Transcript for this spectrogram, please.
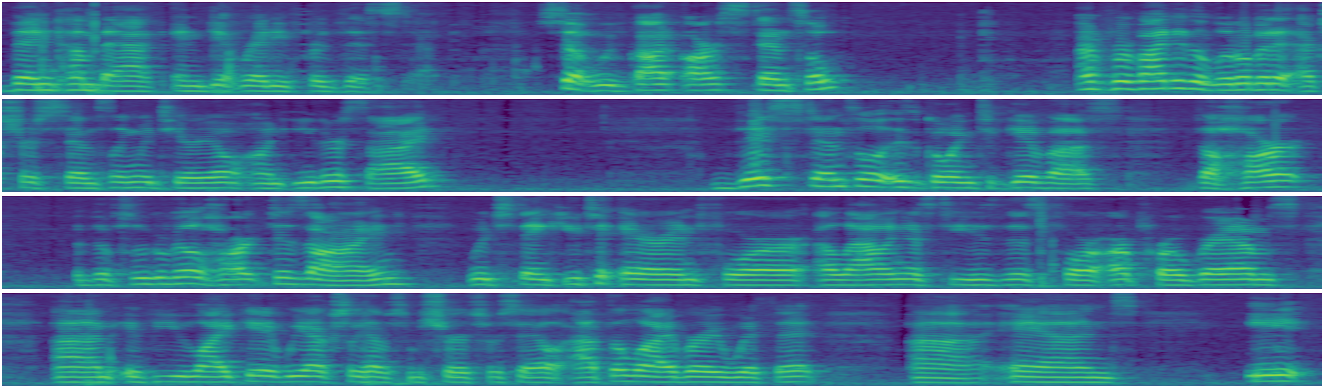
then come back and get ready for this step. So we've got our stencil. I've provided a little bit of extra stenciling material on either side. This stencil is going to give us the heart, the Pflugerville heart design, which thank you to Erin for allowing us to use this for our programs. Um, if you like it, we actually have some shirts for sale at the library with it. Uh, and it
